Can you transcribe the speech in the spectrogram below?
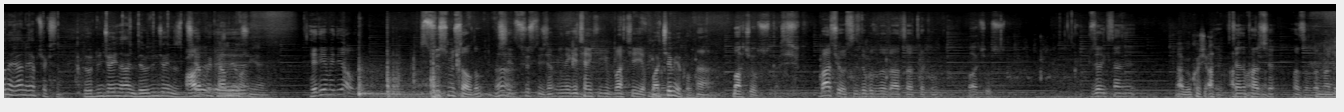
anlatsana ya ne yapacaksın? Dördüncü ayın hali, dördüncü ayınız. Bir şey Abi, yapmayı planlıyor e, yani? Hediye mediye aldım. Süs müs aldım. Bir Ha. şey süs diyeceğim. Yine geçenki gibi bahçeyi yapayım. Bahçe dedim. mi yapalım? Ha. Bahçe olsun kardeşim. Bahçe o. Siz de burada rahat rahat takılın. Bahçe olsun. Güzel iki tane, Abi koş at. bir tane parça hazırladım. Bunlar da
